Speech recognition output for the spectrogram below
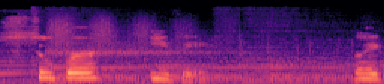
super easy. Like,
